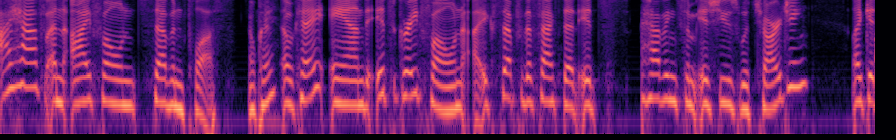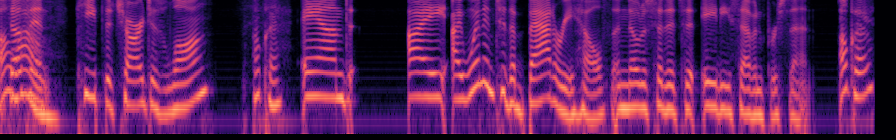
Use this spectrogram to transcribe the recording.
I have an iPhone 7 Plus. Okay. Okay, and it's a great phone, except for the fact that it's having some issues with charging. Like it Oh, doesn't keep the charge as long. Okay. And I I went into the battery health and noticed that it's at eighty seven percent Okay.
